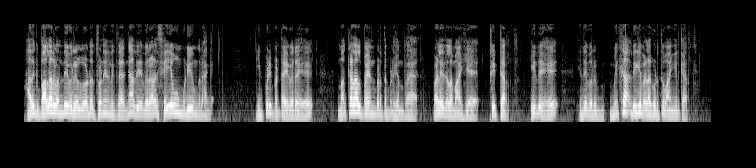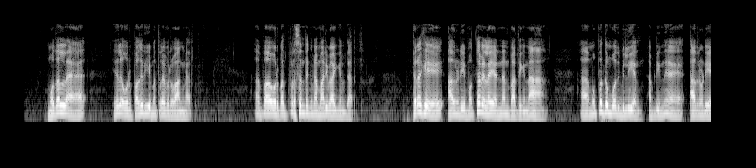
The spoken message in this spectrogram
அதுக்கு பலர் வந்து இவர்களோடு துணை நிற்கிறாங்க. அது இவரால் செய்யவும் முடியுங்கிறாங்க. இப்படிப்பட்ட இவர் மக்களால் பயன்படுத்தப்படுகின்ற வலைதளமாகிய ட்விட்டர் இது இது இவர் மிக அதிக விலை கொடுத்து வாங்கியிருக்கார். முதல்ல இதில் ஒரு பகுதியை மாத்திரம் இவர் வாங்கினார். அப்போ ஒரு பத்து பர்சன்ட்டுங்கிற மாதிரி வாங்கியிருந்தார். பிறகு அதனுடைய மொத்த விலை என்னன்னு பார்த்தீங்கன்னா முப்பத்தொம்போது பில்லியன் அப்படின்னு அதனுடைய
